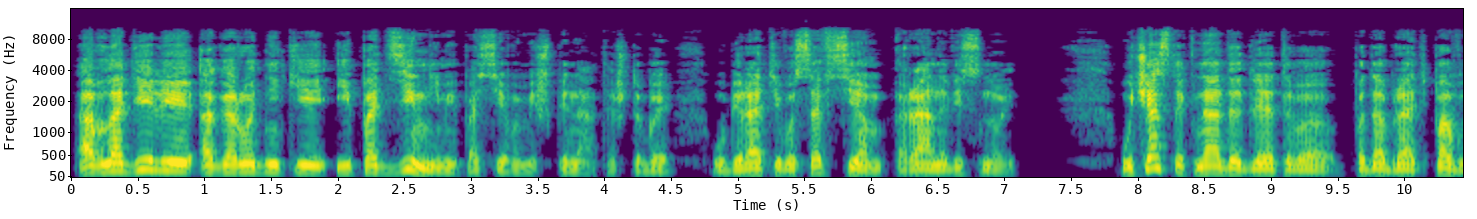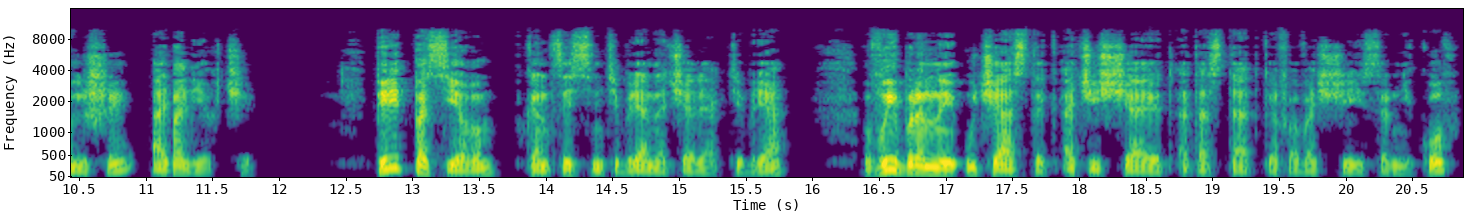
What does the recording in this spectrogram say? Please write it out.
Овладели огородники и подзимними посевами шпината, чтобы убирать его совсем рано весной. Участок надо для этого подобрать повыше, а полегче. Перед посевом в конце сентября-начале октября выбранный участок очищают от остатков овощей и сорняков,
